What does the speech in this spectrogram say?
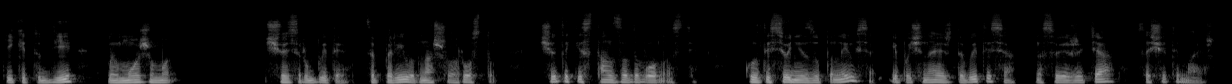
тільки тоді ми можемо щось робити. Це період нашого росту. Що таке стан задоволеності? Коли ти сьогодні зупинився і починаєш дивитися на своє життя, все, що ти маєш.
